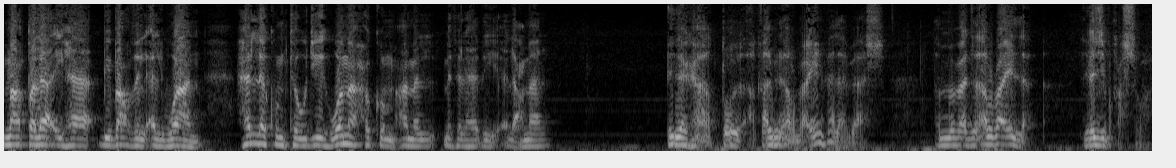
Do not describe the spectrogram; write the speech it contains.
مع طلائها ببعض الألوان؟ هل لكم توجيه؟ وما حكم عمل مثل هذه الأعمال؟ إذا كان الطول أقل من أربعين فلا بأس أما بعد الأربعين لا يجب قصها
